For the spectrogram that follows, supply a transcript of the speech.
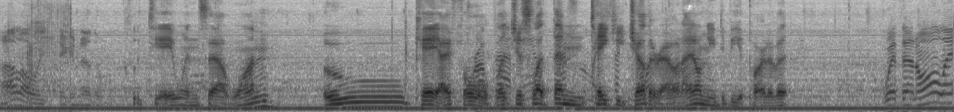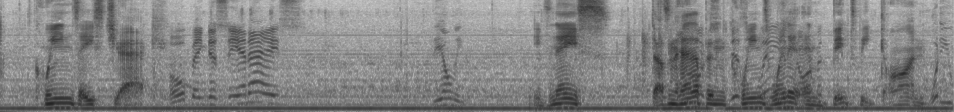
I'll always take another one. Cloutier wins that one. Okay, I fold. Let's just let them take each other out. I don't need to be a part of it. With an all-in, Queen's Ace Jack. hoping to see an ace. The only. Needs an ace. Doesn't happen. Queens win it and Bigsby gone. What do?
